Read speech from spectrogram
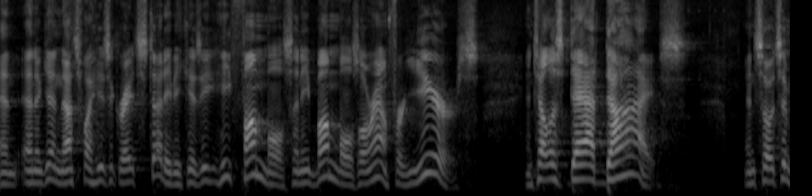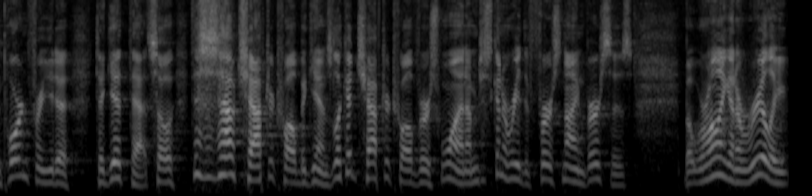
And, and again, that's why he's a great study, because he, he fumbles and he bumbles around for years. until his dad dies. And so it's important for you to, to get that. So this is how chapter 12 begins. Look at chapter 12, verse 1. I'm just going to read the first nine verses, but we're only going to really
